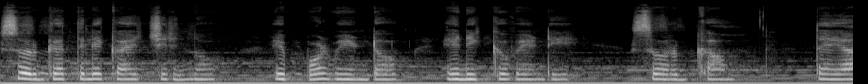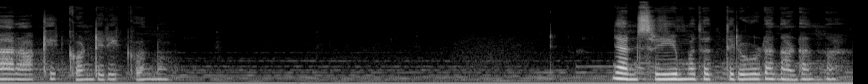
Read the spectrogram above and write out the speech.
സ്വർഗത്തിലേക്ക് അയച്ചിരുന്നു. ഇപ്പോൾ വീണ്ടും എനിക്കു വേണ്ടി സ്വർഗം തയ്യാറാക്കിക്കൊണ്ടിരിക്കുന്നു. ഞാൻ ശ്രീമതത്തിലൂടെ നടന്ന്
